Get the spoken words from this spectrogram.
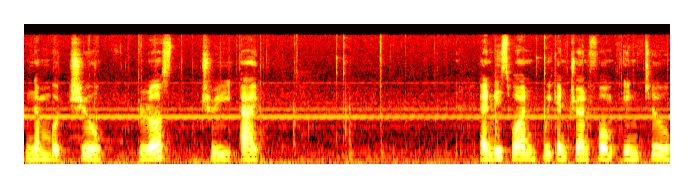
number 2 plus 3i. And this one we can transform into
